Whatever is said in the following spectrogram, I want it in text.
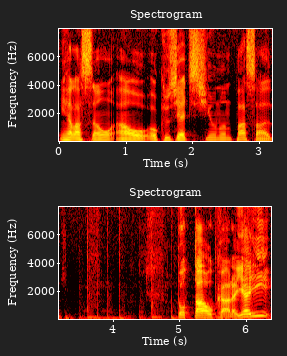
em relação ao, ao que os Jets tinham no ano passado. Total, cara. E aí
